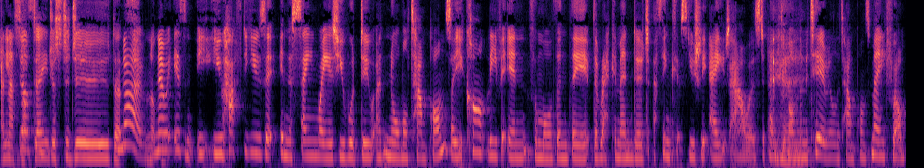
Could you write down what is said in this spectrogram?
and It that's not dangerous to do. That's no, not, no, it isn't. You have to use it in the same way as you would do a normal tampon. So you can't leave it in for more than the the recommended. I think it's usually eight hours, depending on the material the tampon's made from,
